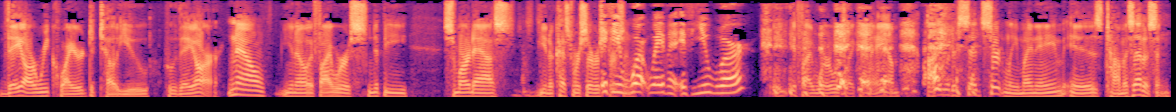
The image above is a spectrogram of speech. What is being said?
They are required to tell you who they are. Now, you know, if I were a snippy, smart ass, you know, customer service If person, you were, wait a minute, if you were, if I were, which I kind of am, I would have said certainly my name is Thomas Edison.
